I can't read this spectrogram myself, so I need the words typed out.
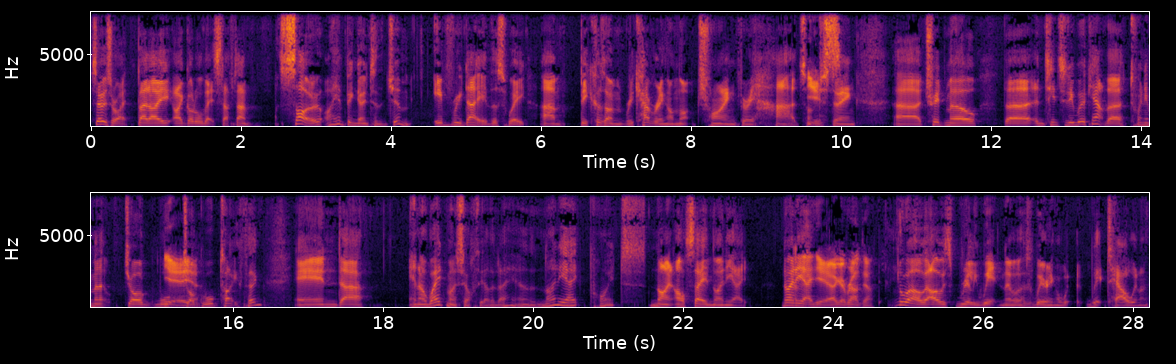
So it was all right. But I, I got all that stuff done. So I have been going to the gym every day this week. Um, because I'm recovering, I'm not trying very hard. So I'm Yes. just doing uh, treadmill, the intensity workout, the 20 minute jog, walk, Yeah, jog, yeah. walk type thing. And, uh, and I weighed myself the other day, uh, 98.9. I'll say 98. 98. Yeah, okay, round down. Well, I was really wet and I was wearing a wet, wet towel when I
